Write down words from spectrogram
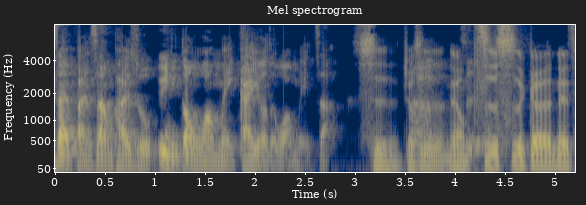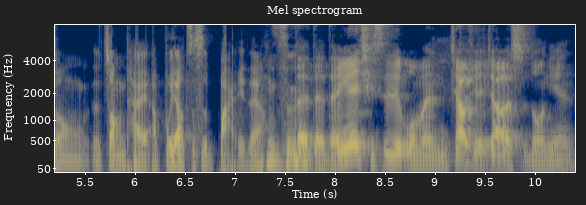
在板上拍出运动王美该有的王美照。是，就是那种姿势跟那种状态啊，不要只是摆这样子。对对对，因为其实我们教学教了十多年，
